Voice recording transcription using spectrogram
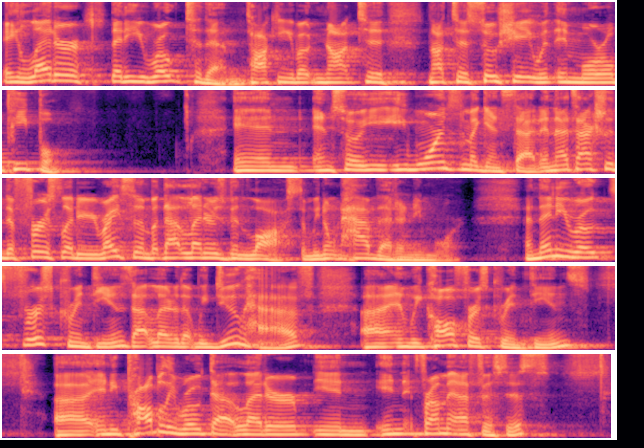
a letter that he wrote to them, talking about not to, not to associate with immoral people. And, and so he, he warns them against that. And that's actually the first letter he writes to them, but that letter has been lost, and we don't have that anymore. And then he wrote First Corinthians, that letter that we do have, uh, and we call First Corinthians. Uh, and he probably wrote that letter in, in from Ephesus.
